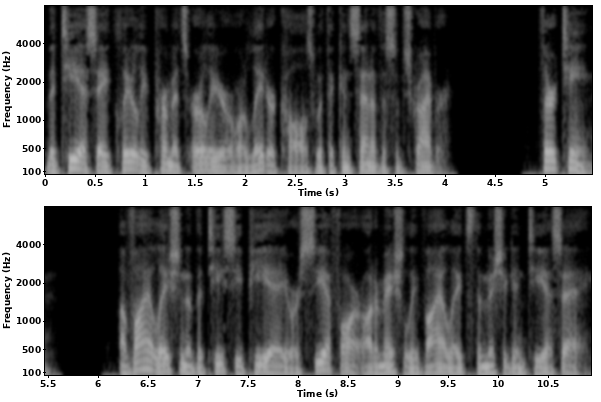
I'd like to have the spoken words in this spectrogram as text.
the TSA clearly permits earlier or later calls with the consent of the subscriber. 13. A violation of the TCPA or CFR automatically violates the Michigan TSA.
